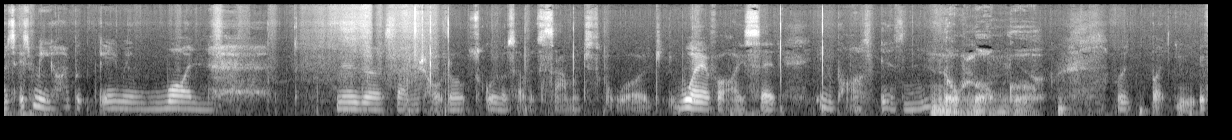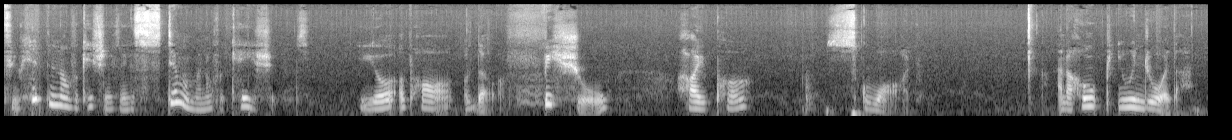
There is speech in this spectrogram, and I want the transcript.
guys, it's me, Hypergaming One. You the Savage Hot Dog Squad or Savage Sandwich Squad, whatever I said in the past is no longer. But, but you, if you hit the notification thing, still on my notifications, you're a part of the official Hyper Squad. And I hope you enjoy that.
